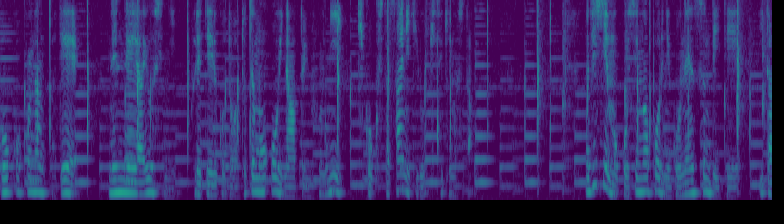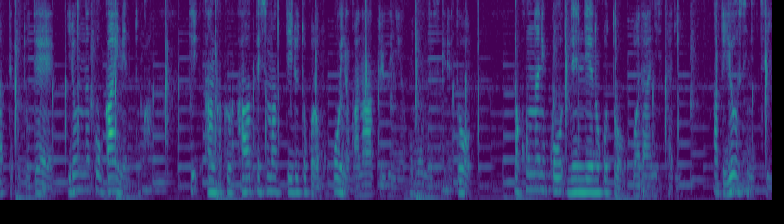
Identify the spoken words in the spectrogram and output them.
広告なんかで年齢や容姿に触れていることがとても多いなというふうに帰国した際に気づきました自身もこうシンガポールに5年住んでいていたってことでいろんなこう概念とか感覚が変わってしまっているところも多いのかなというふうに思うんですけれどまあ、こんなにこう年齢のことを話題にしたりあと容姿につい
